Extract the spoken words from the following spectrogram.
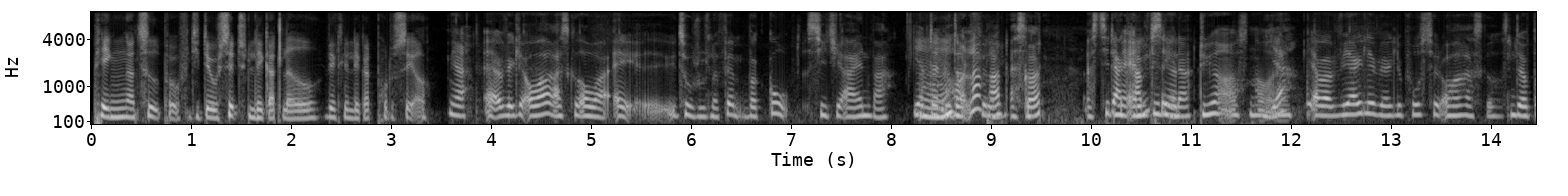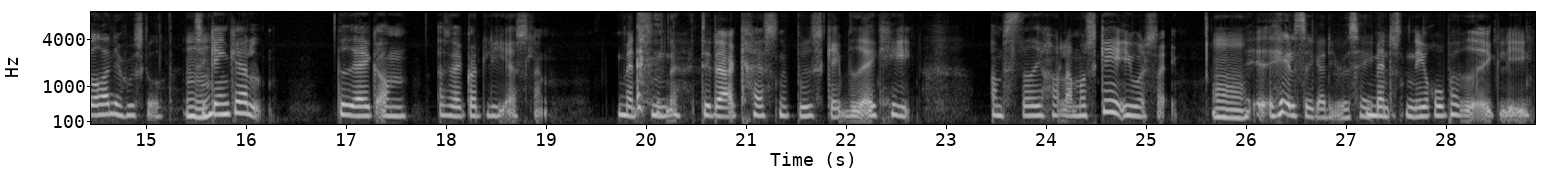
penge og tid på, fordi det er jo sindssygt lækkert lavet, virkelig lækkert produceret. Ja, Jeg er virkelig overrasket over af, øh, i 2005, hvor god CGI'en var. ja Mhm. den Den holder film, ret altså, godt. Også de der med alle de kampscener. der dyr og sådan noget. Ja, jeg var virkelig, virkelig positivt overrasket. Sådan, det var bedre, end jeg huskede. Mm. Til gengæld ved jeg ikke om... Altså, jeg kan godt lide Aslan. Men sådan, det der kristne budskab ved jeg ikke helt, om stadig holder. Måske i USA. Mm. Helt sikkert i USA. Men sådan i Europa ved jeg ikke lige,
